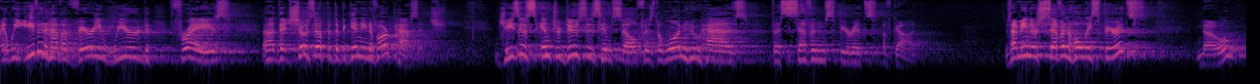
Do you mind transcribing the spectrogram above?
And we even have a very weird phrase uh, that shows up at the beginning of our passage. Jesus introduces himself as the one who has the seven spirits of God. Does that mean there's seven Holy Spirits? No.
